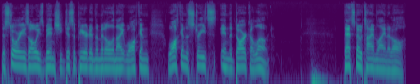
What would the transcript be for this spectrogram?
The story has always been she disappeared in the middle of the night walking walking the streets in the dark alone. That's no timeline at all.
